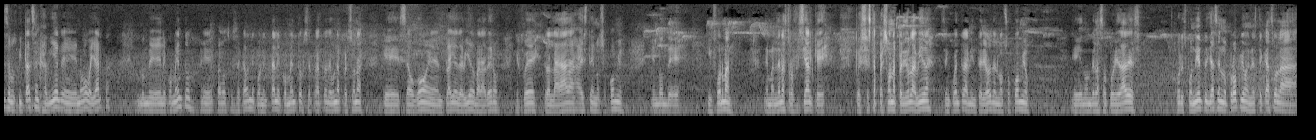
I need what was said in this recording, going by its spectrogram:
es el Hospital San Javier de Nuevo Vallarta, donde le comento, eh, para los que se acaban de conectar, le comento se trata de una persona que se ahogó en playa de Villa Varadero, que fue trasladada a este nosocomio, en donde informan de manera extraoficial que pues esta persona perdió la vida, se encuentra al interior del nosocomio, eh, donde las autoridades correspondientes ya hacen lo propio, en este caso la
